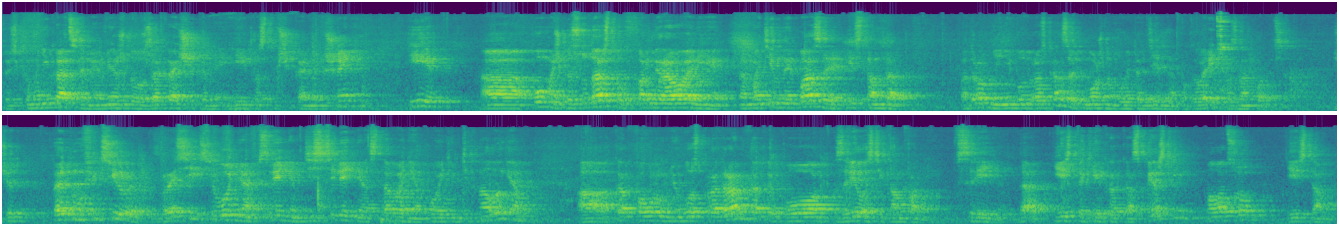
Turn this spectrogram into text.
То есть коммуникациями между заказчиками и поставщиками решений и а, помощь государству в формировании нормативной базы и стандартов. Подробнее не буду рассказывать, можно будет отдельно поговорить, познакомиться. Значит, поэтому фиксируем, в России сегодня в среднем десятилетнее отставание по этим технологиям, как по уровню госпрограмм, так и по зрелости компании в среднем. Да? Есть такие, как Касперский, молодцом, есть там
